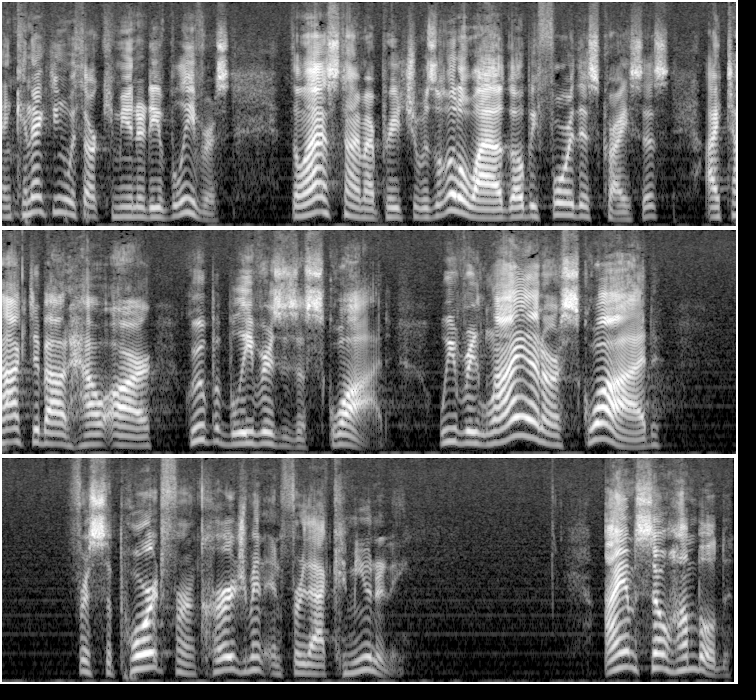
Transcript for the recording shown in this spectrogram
and connecting with our community of believers. The last time I preached, it was a little while ago before this crisis, I talked about how our group of believers is a squad. We rely on our squad for support, for encouragement, and for that community. I am so humbled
